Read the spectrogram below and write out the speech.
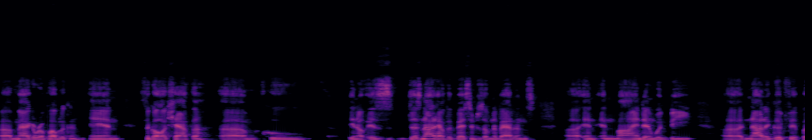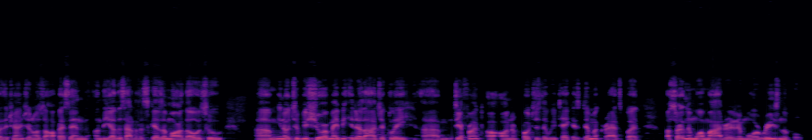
uh, MAGA Republican and Sigal Chattah, um, who you know is does not have the best interests of Nevadans uh, in in mind and would be uh, not a good fit for the Attorney General's office. And on the other side of the schism are those who um, you know, to be sure, maybe ideologically um, different on approaches that we take as Democrats, but are certainly more moderate and more reasonable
